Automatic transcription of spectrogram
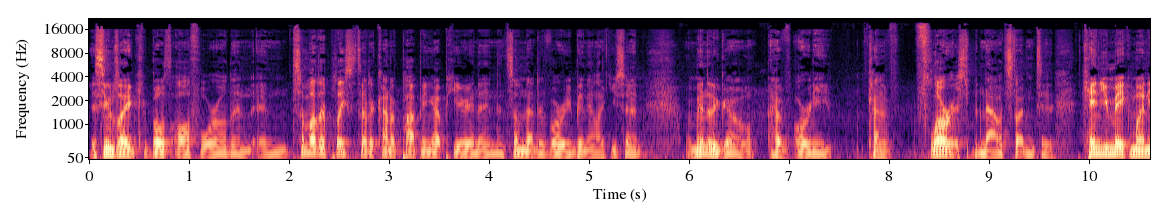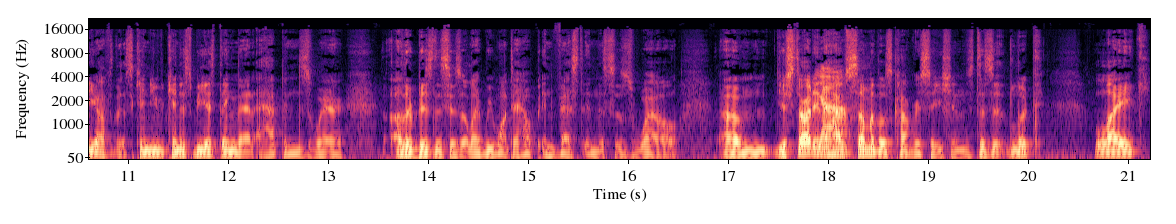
it seems like both Offworld and and some other places that are kind of popping up here and then, and some that have already been there, like you said a minute ago, have already kind of flourished, but now it's starting to. Can you make money off of this? Can you? Can this be a thing that happens where other businesses are like, we want to help invest in this as well? Um, you're starting yeah. to have some of those conversations. Does it look like?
